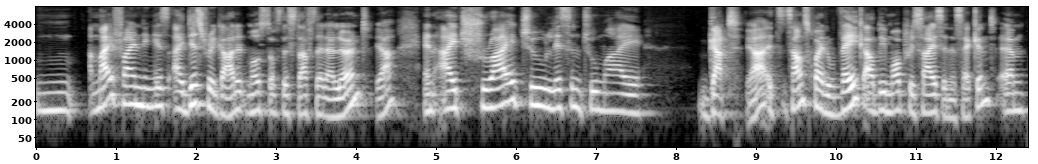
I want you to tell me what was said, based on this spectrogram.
my finding is I disregarded most of the stuff that I learned, yeah, and I try to listen to my gut. Yeah, it sounds quite vague. I'll be more precise in a second. Um,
